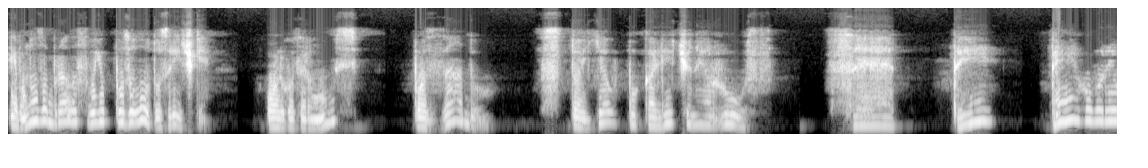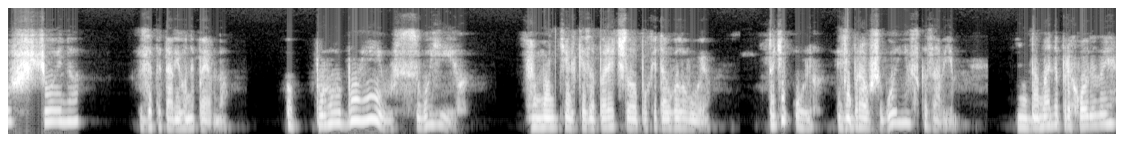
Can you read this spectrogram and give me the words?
і воно забрало свою позолоту з річки. Ольго зернусь, позаду стояв покалічений рус. Це ти? Ти говорив щойно? запитав його непевно. Про богів своїх. Мунь тільки заперечливо похитав головою. Тоді Ольг, зібравши воїнів, сказав їм до мене приходили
